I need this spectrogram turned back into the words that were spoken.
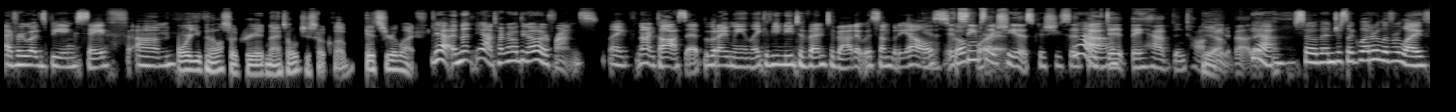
everyone's being safe. Um, Or you can also create an "I told you so" club. It's your life. yeah, and then yeah, talking about the other friends, like not gossip, but I mean, like if you need to vent about it with somebody else, it go seems for like it. she is because she said Yeah. they did. They have been talking Yeah. about it. Yeah. So then just like let her live her life.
